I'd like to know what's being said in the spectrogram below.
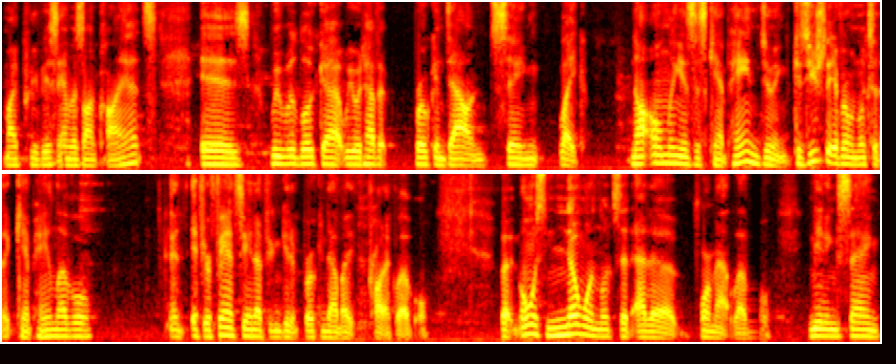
my previous Amazon clients. Is we would look at we would have it broken down, saying like, not only is this campaign doing because usually everyone looks at a campaign level, and if you're fancy enough, you can get it broken down by product level but almost no one looks at at a format level, meaning saying,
